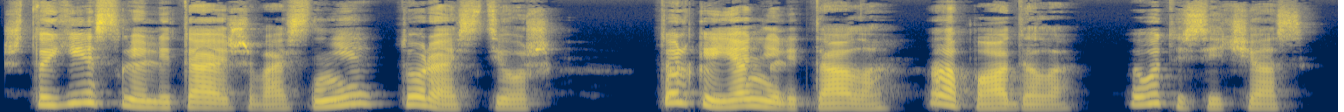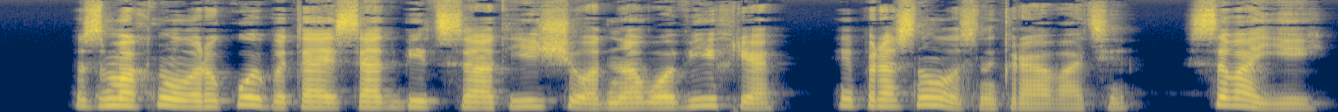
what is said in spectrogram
что если летаешь во сне, то растешь. Только я не летала, а падала. Вот и сейчас. Взмахнула рукой, пытаясь отбиться от еще одного вихря, и проснулась на кровати. Своей.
